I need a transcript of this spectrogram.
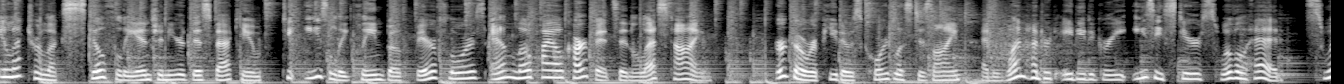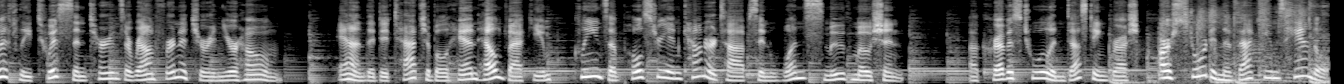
Electrolux skillfully engineered this vacuum to easily clean both bare floors and low-pile carpets in less time. Ergo Rapido's cordless design and 180-degree easy steer swivel head swiftly twists and turns around furniture in your home. And the detachable handheld vacuum cleans upholstery and countertops in one smooth motion. A crevice tool and dusting brush are stored in the vacuum's handle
